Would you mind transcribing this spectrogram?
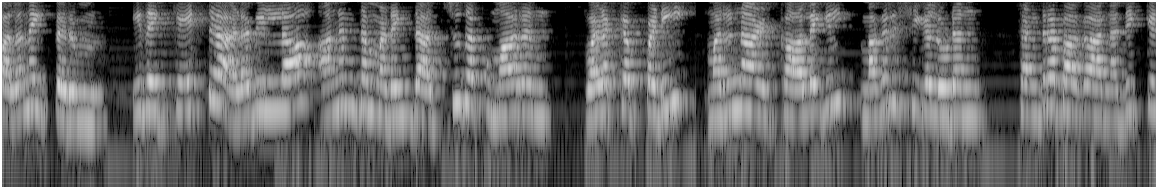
பலனை தரும். இதை கேட்டு அளவில்லா ஆனந்தம் அடைந்த அச்சுத குமாரன் வழக்கப்படி மறுநாள் காலையில் மகரிஷிகளுடன் சந்திரபாகா நதிக்கு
